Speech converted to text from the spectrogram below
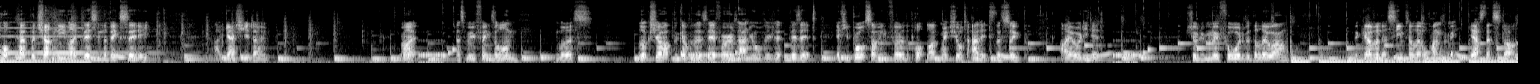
hot pepper chutney like this in the big city. I guess you don't. Right, let's move things along, Lewis. Look sharp, the governor's here for his annual visit. If you brought something for the potluck, make sure to add it to the soup. I already did. Should we move forward with the luau? The governor seems a little hungry. Yes, let's start.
